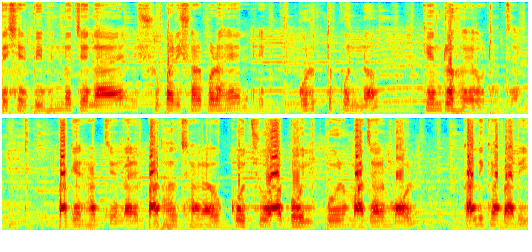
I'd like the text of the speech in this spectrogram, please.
দেশের বিভিন্ন জেলায় সুপারি সরবরাহের এক গুরুত্বপূর্ণ কেন্দ্র হয়ে উঠেছে। বাগেরহাট জেলায় বাধাল ছাড়াও কচুয়া, বৈলপুর, মাজার মোড়, কালিকাবাড়ি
